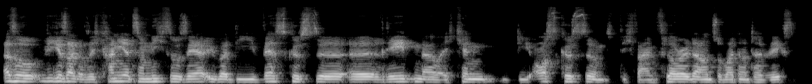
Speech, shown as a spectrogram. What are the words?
also wie gesagt, also ich kann jetzt noch nicht so sehr über die Westküste äh, reden, aber ich kenne die Ostküste und ich war in Florida und so weiter unterwegs.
